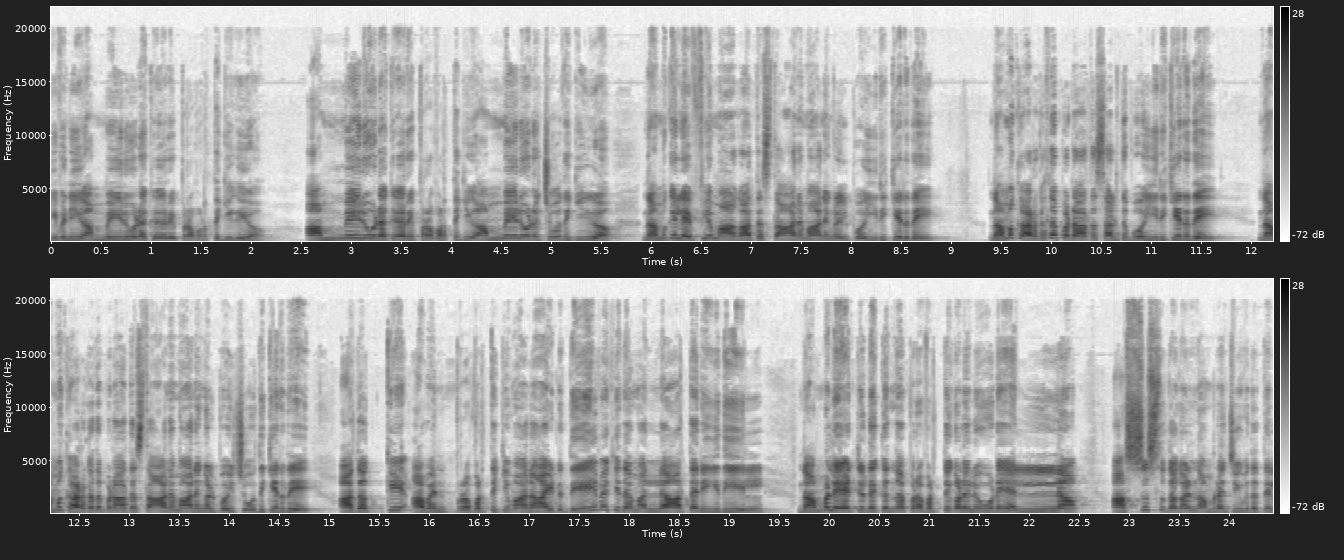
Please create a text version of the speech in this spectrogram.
ഇവൻ ഈ അമ്മയിലൂടെ കയറി പ്രവർത്തിക്കുകയോ അമ്മയിലൂടെ കയറി പ്രവർത്തിക്കുക അമ്മയിലൂടെ ചോദിക്കുക നമുക്ക് ലഭ്യമാകാത്ത സ്ഥാനമാനങ്ങളിൽ പോയി ഇരിക്കരുതേ. നമുക്ക് അർഹതപ്പെടാത്ത സ്ഥലത്ത് പോയി ഇരിക്കരുതേ. നമുക്ക് അർഹതപ്പെടാത്ത സ്ഥാനമാനങ്ങൾ പോയി ചോദിക്കരുതേ. അതൊക്കെ അവൻ പ്രവർത്തിക്കുവാനായിട്ട് ദൈവഹിതമല്ലാത്ത രീതിയിൽ നമ്മൾ ഏറ്റെടുക്കുന്ന പ്രവൃത്തികളിലൂടെയെല്ലാം അസ്വസ്ഥതകൾ നമ്മുടെ ജീവിതത്തിൽ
